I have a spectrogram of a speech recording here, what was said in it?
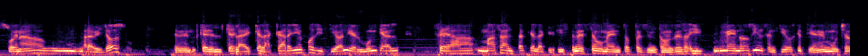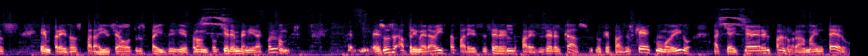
suena maravilloso. Que, que, la, que la carga impositiva a nivel mundial sea más alta que la que existe en este momento, pues entonces hay menos incentivos que tienen muchas empresas para irse a otros países y de pronto quieren venir a Colombia. Eso a primera vista parece ser el parece ser el caso. Lo que pasa es que, como digo, aquí hay que ver el panorama entero.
